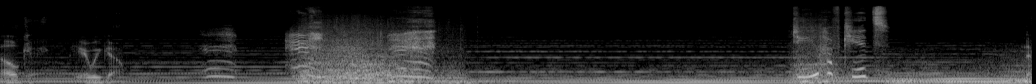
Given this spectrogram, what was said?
Okay, here we go. Do you have kids? No,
